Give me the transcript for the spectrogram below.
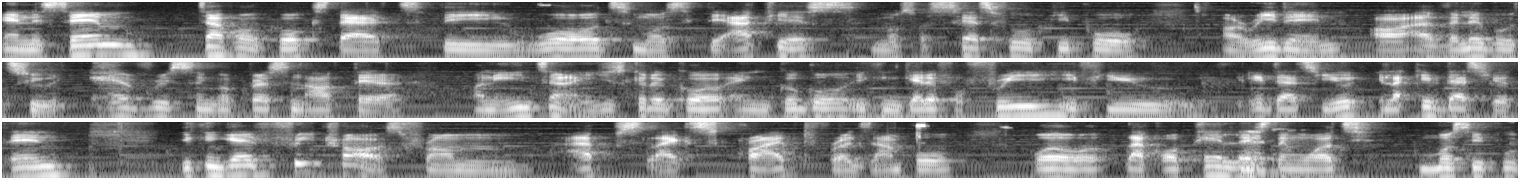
And the same type of books that the world's most the happiest, most successful people are reading are available to every single person out there on the internet. You just gotta go and Google. You can get it for free if you if that's you like if that's your thing. You can get free trials from apps like Scribd, for example, or like or pay less than what most people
